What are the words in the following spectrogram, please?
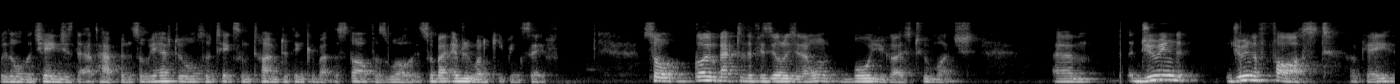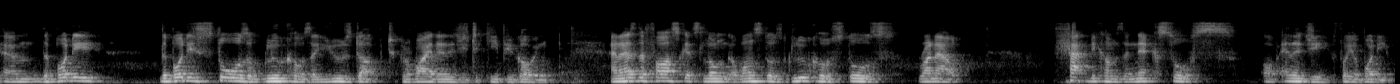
with all the changes that have happened. So we have to also take some time to think about the staff as well. It's about everyone keeping safe. So going back to the physiology and i won't bore you guys too much. Um, during during a fast okay um, the body the body's stores of glucose are used up to provide energy to keep you going. And as the fast gets longer, once those glucose stores run out, fat becomes the next source of energy for your body.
